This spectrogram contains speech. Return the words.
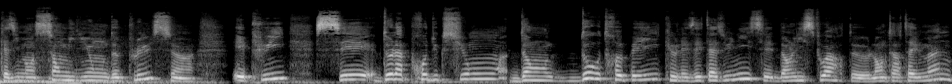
quasiment 100 millions de plus. Et puis, c'est de la production dans d'autres pays que les États-Unis. C'est dans l'histoire de l'entertainment.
